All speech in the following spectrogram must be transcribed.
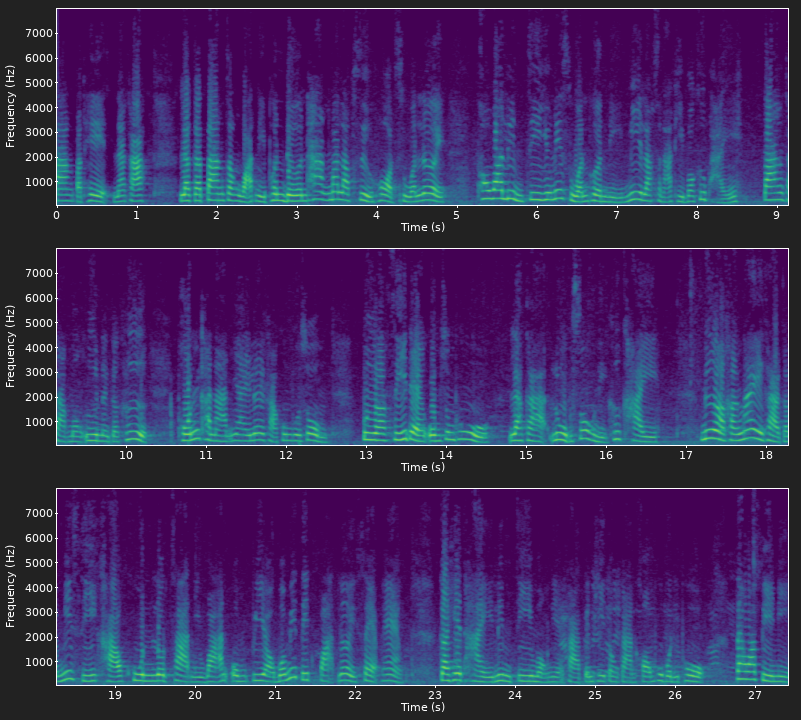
ต่างประเทศนะคะ และก็ต่างจังหวัดนี่เพิ่นเดินทางมารับสื่อหอดสวนเลย เพราะว่าลินจีอยู่ในสวนเพิ่นนี่มีลักษณะที่บ่คือไผต่างจากมองอื่นนั่นก็คือ ผลขนาดใหญ่เลยค่ะ คุณผู้ชม เปลือกสีแดงอมชมพูและก็ลูกทรงนี่คือไข่ เนื้อข้างในค่ะก็มีสีขาวคุณรสชาตินี่หวานอมเปรี้ยวบ่มีติดฝาดเลยแสบแห้งกะเฮ็ดไห่ลินจีหมองเนี่ยค่ะ เป็นที่ต้องการของผู้บริโภค แต่ว่าปีนี้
